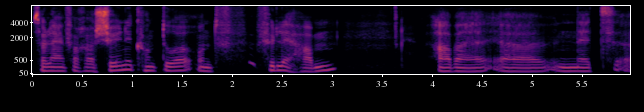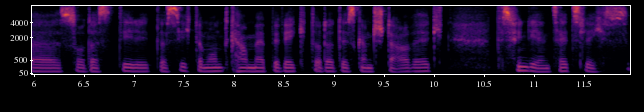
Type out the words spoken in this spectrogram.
soll einfach eine schöne Kontur und Fülle haben aber äh, nicht äh, so, dass, die, dass sich der Mund kaum mehr bewegt oder das ganz starr wirkt. Das finde ich entsetzlich. Das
